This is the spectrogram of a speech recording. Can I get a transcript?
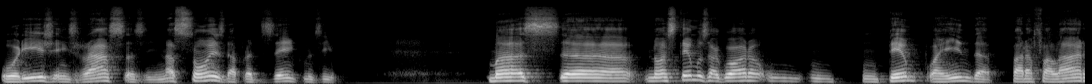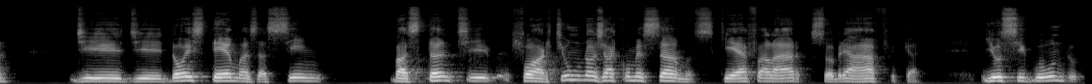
origens, raças e nações, dá para dizer, inclusive. Mas uh, nós temos agora um, um, um, tempo ainda para falar de, de dois temas assim bastante forte. Um nós já começamos, que é falar sobre a África, e o segundo,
